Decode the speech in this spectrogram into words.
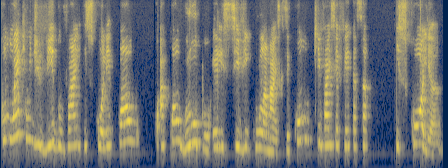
Como é que o indivíduo vai escolher qual a qual grupo ele se vincula mais? Quer dizer, como que vai ser feita essa escolha?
